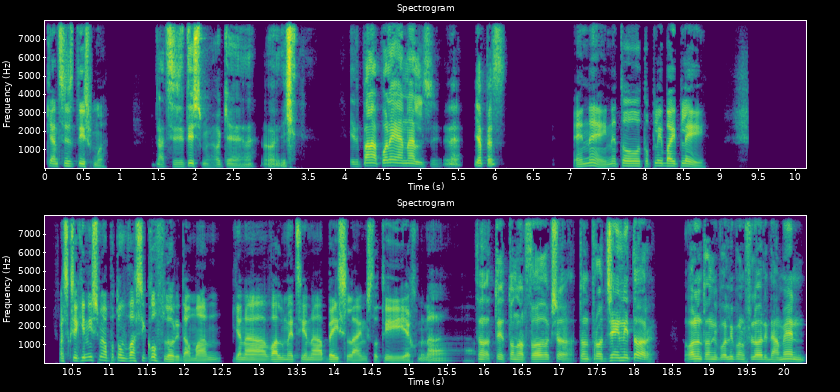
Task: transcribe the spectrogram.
και να τις συζητήσουμε. Να τις συζητήσουμε, ok. Okay. Γιατί πάνω απ' όλα η ανάλυση. Ναι. Για πες. Ε, ναι, είναι το, το play-by-play. Ας ξεκινήσουμε από τον βασικό Florida Man για να βάλουμε έτσι ένα baseline στο τι έχουμε να... Τον, τον ορθόδοξο, τον progenitor όλων των υπολείπων Florida Men.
